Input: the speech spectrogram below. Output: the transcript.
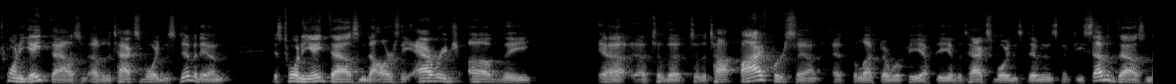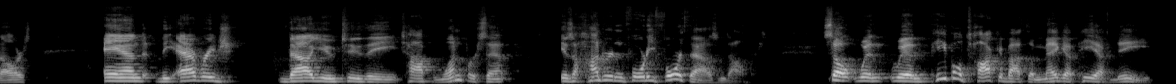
28,000 of the tax avoidance dividend is twenty eight thousand dollars. The average of the uh, uh, to the to the top five percent at the leftover PFD of the tax avoidance dividends fifty seven thousand dollars, and the average value to the top one percent is one hundred and forty four thousand dollars. So when when people talk about the mega PFD,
